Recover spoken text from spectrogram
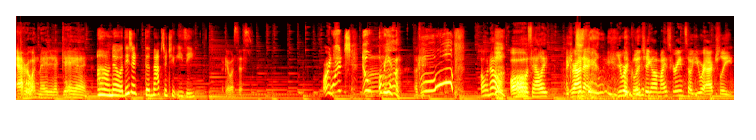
Everyone made it again. Oh no, these are the maps are too easy. Okay, what's this? Orange. Orange. No, over here. Ah, okay. Ooh. Oh no. Oh, Sally. The ground. You were glitching on my screen, so you were actually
